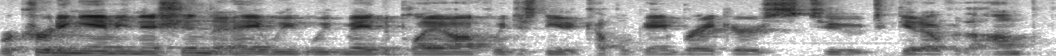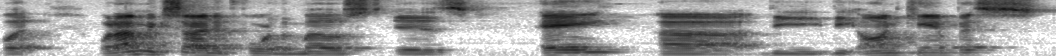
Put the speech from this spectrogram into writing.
recruiting ammunition that hey, we we've made the playoff. We just need a couple game breakers to to get over the hump. But what I'm excited for the most is a uh, the the on campus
